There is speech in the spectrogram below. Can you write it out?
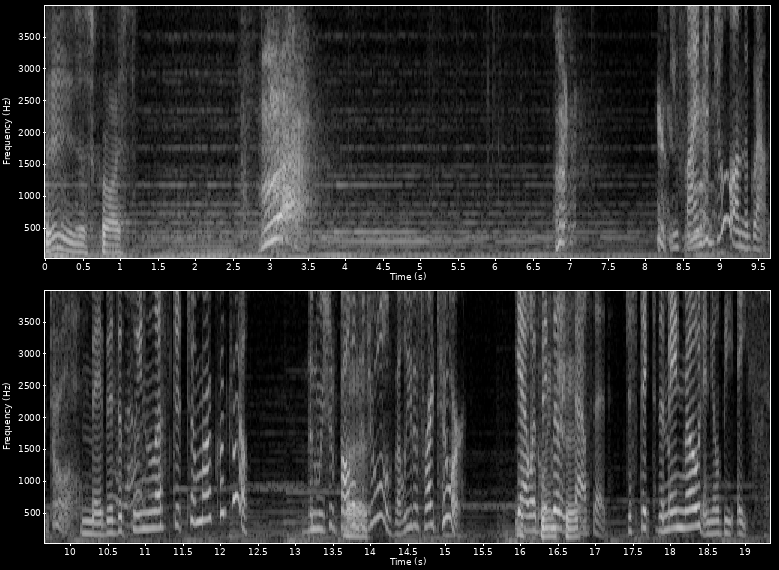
Jesus Christ. You find a jewel on the ground. Maybe the queen left it to mark her trail. Then we should follow the jewels. They'll lead us right to her. Yeah, That's what Big queen Lily shit. Style said. Just stick to the main road and you'll be ace.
